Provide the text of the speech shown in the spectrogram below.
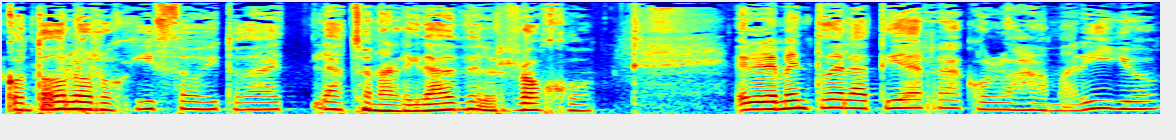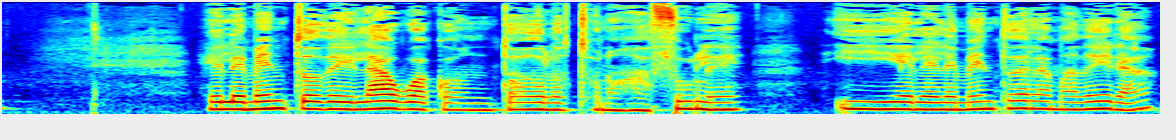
con todos los rojizos y todas las tonalidades del rojo. El elemento de la tierra con los amarillos elemento del agua con todos los tonos azules y el elemento de la madera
